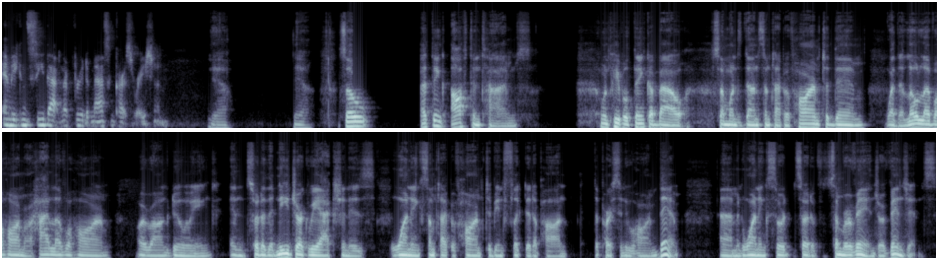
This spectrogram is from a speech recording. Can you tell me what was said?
And we can see that in the fruit of mass incarceration. Yeah. Yeah. So I think oftentimes when people think about someone's done some type of harm to them, whether low level harm or high level harm or wrongdoing, and sort of the knee jerk reaction is wanting some type of harm to be inflicted upon the person who harmed them um, and wanting sort, sort of some revenge or vengeance.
